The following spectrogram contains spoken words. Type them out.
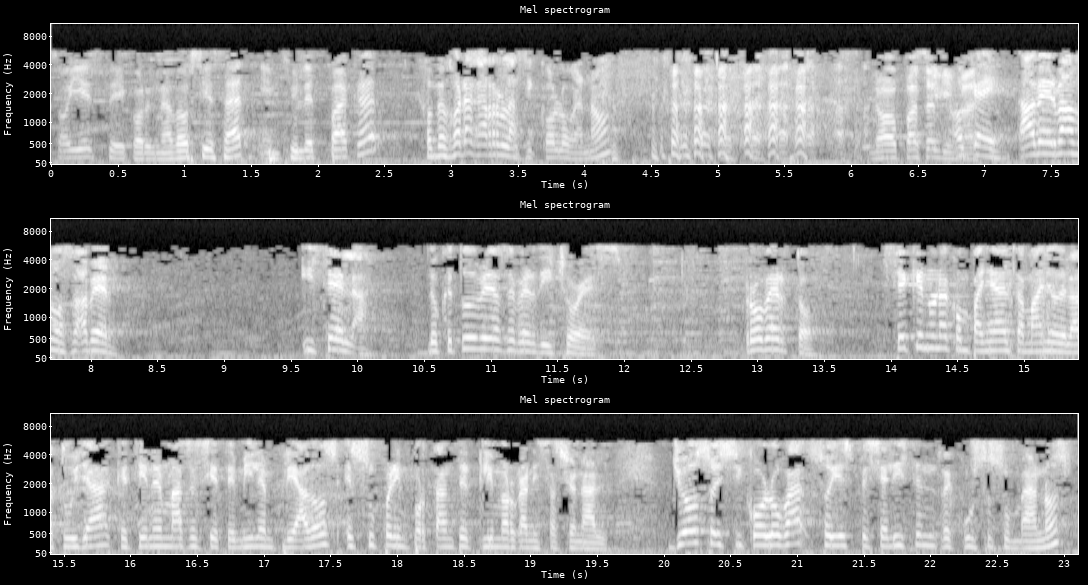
Soy este coordinador CSR en Hewlett Packard. O mejor agarro la psicóloga, ¿no? No, pasa alguien más. Ok, a ver, vamos, a ver. Isela, lo que tú deberías haber dicho es, Roberto, sé que en una compañía del tamaño de la tuya, que tiene más de 7.000 empleados, es súper importante el clima organizacional. Yo soy psicóloga, soy especialista en recursos humanos,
